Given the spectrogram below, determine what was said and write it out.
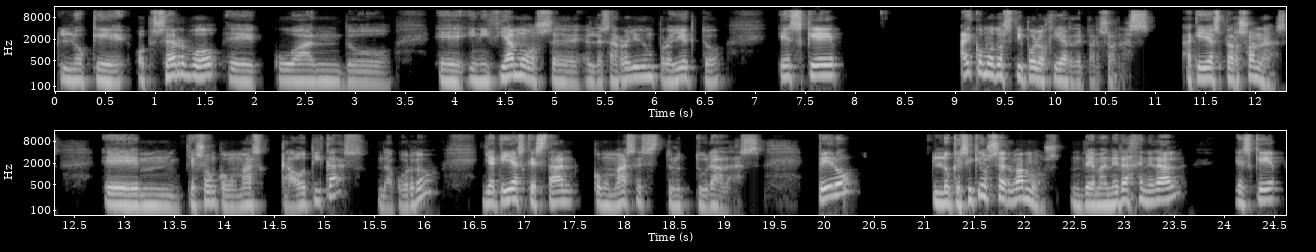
lo que observo eh, cuando eh, iniciamos el desarrollo de un proyecto es que hay como dos tipologías de personas. Aquellas personas Em, que son como más caóticas, ¿de acuerdo? Y aquellas que están como más estructuradas. Pero lo que sí que observamos de manera general es que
